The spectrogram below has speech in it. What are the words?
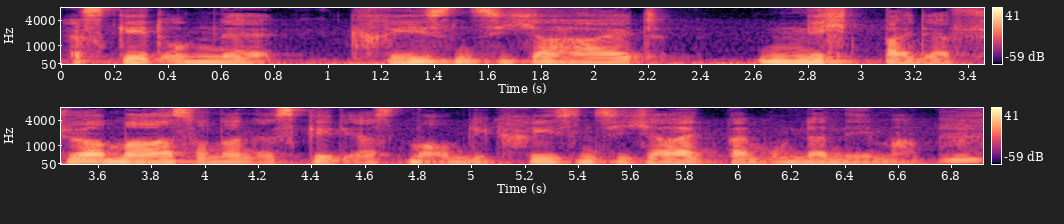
es geht um eine Krisensicherheit nicht bei der Firma, sondern es geht erstmal um die Krisensicherheit beim Unternehmer. Mhm.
